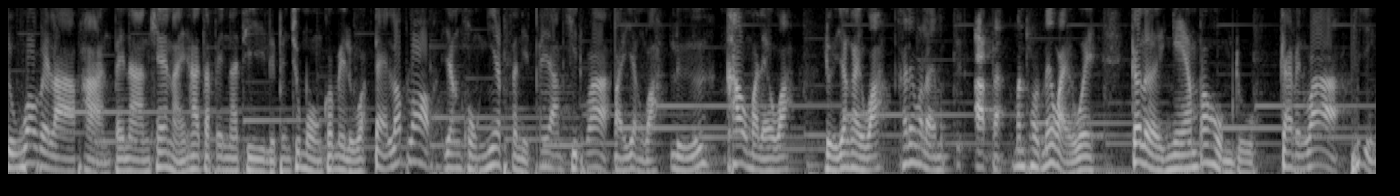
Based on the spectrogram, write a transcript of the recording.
รู้ว่าเวลาผ่านไปนานแค่ไหนอาจจะเป็นนาทีหรือเป็นชั่วโมงก็ไม่รู้อะแต่รอบๆ ยังคงเงียบสนิทพยายามคิดว่าไปยังวะ หรือเข้ามาแล้ววะ หรือยังไงวะเขาเรียกว่าอะไรมันอัดอะมันทนไม่ไหวเว้ยก็เลยแง้มผ้าห่มดูกลายเป็นว่าผู้หญิง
